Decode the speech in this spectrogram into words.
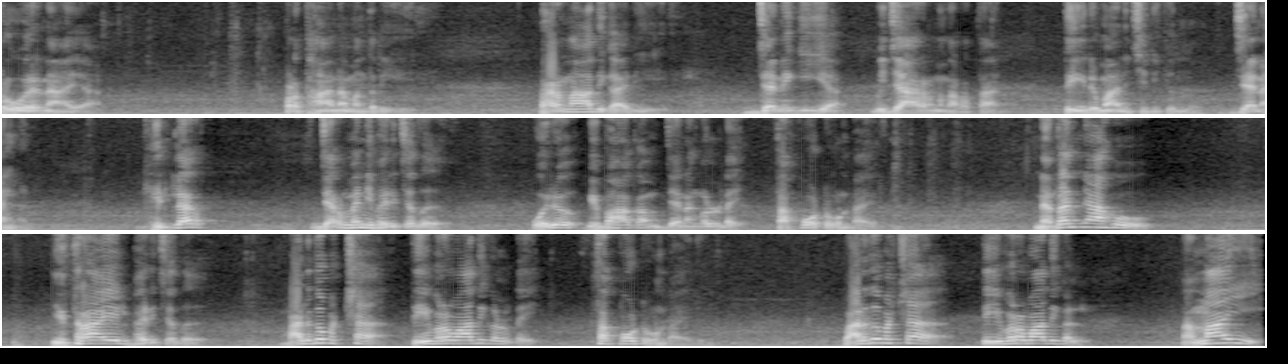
ക്രൂരനായ പ്രധാനമന്ത്രി ഭരണാധികാരി ജനകീയ വിചാരണ നടത്താൻ തീരുമാനിച്ചിരിക്കുന്നു ജനങ്ങൾ. ഹിറ്റ്ലർ ജർമ്മനി ഭരിച്ചത് ഒരു വിഭാഗം ജനങ്ങളുടെ സപ്പോർട്ട് കൊണ്ടായിരുന്നു. നെതന്യാഹു ഇസ്രായേൽ ഭരിച്ചത് വലതുപക്ഷ തീവ്രവാദികളുടെ സപ്പോർട്ട് കൊണ്ടായിരുന്നു. വലതുപക്ഷ തീവ്രവാദികൾ നന്നായി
